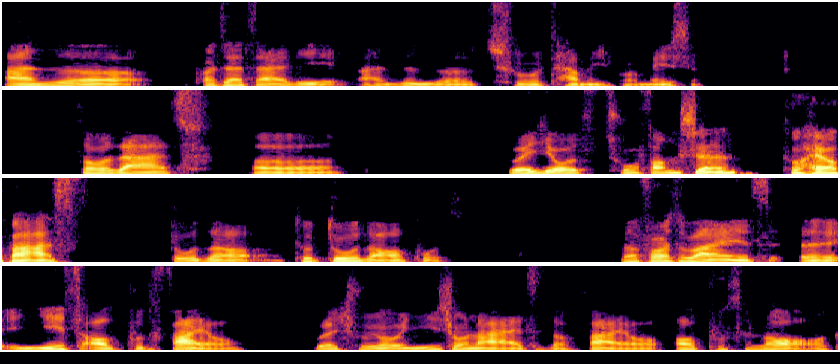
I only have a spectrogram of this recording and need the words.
And the process ID and then the true time information. So that uh, we use two functions to help us do the to do the output. The first one is uh, init output file, which will initialize the file output log.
